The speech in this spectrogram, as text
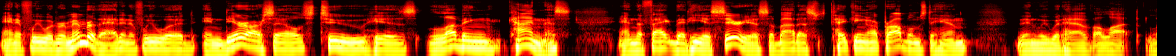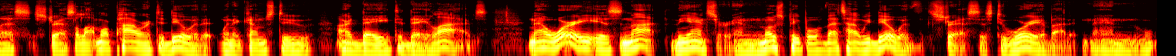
And if we would remember that, and if we would endear ourselves to his loving kindness and the fact that he is serious about us taking our problems to him, then we would have a lot less stress, a lot more power to deal with it when it comes to our day to day lives. Now, worry is not the answer. And most people, that's how we deal with stress, is to worry about it. And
